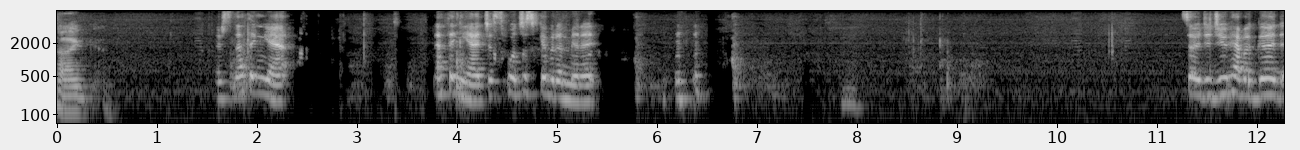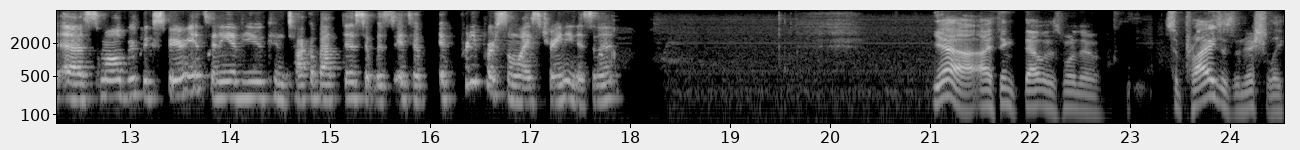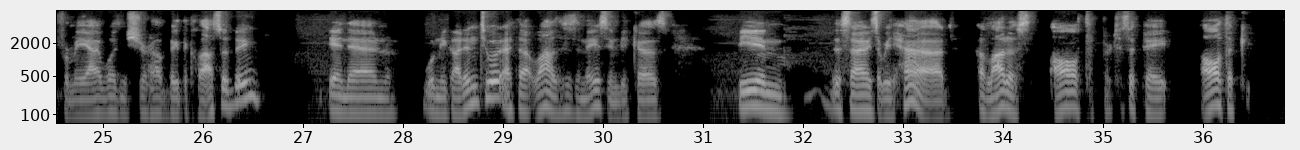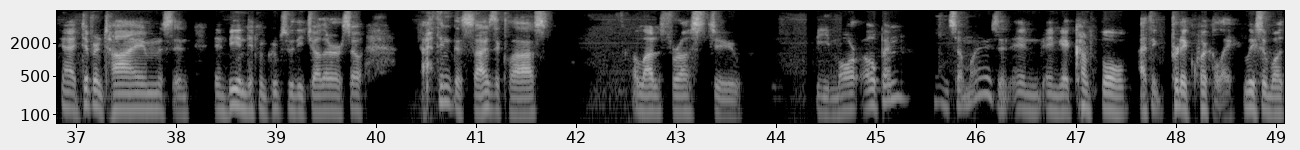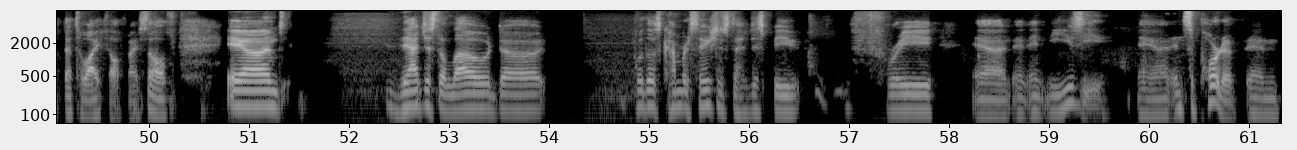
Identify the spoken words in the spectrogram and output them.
So, I, There's nothing yet. Nothing yet, just, we'll just give it a minute. So did you have a good, uh, small group experience? Any of you can talk about this? It was, it's a, a pretty personalized training, isn't it? Yeah, I think that was one of the surprises initially for me. I wasn't sure how big the class would be. And then when we got into it, I thought, wow, this is amazing because being the size that we had allowed us all to participate, all to at different times and, and be in different groups with each other. So I think the size of the class allowed for us to be more open in some ways and, and, and get comfortable, I think, pretty quickly. At least it was that's how I felt myself. And that just allowed uh, for those conversations to just be free and, and, and easy and, and supportive. And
